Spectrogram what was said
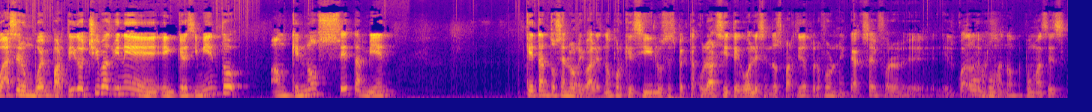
va a ser un buen partido. Chivas viene en crecimiento, aunque no sé también qué tanto sean los rivales, ¿no? Porque sí luce espectacular, siete goles en dos partidos, pero fueron Necaxa y fueron eh, el cuadro de Pumas, ¿no? Pumas es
